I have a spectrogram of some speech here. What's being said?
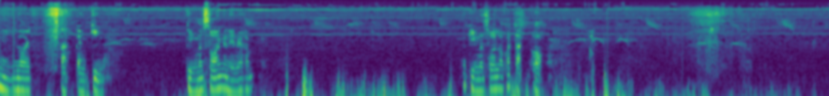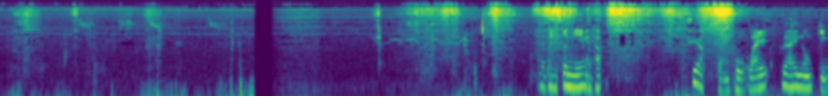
นี่รอยตัดแต่ง กิ่ง กิ่งมันซ้อนกันเห็นไหมครับกิ่งมันซ้อนเราก็ตัดออกมาดูต้นนี้กันครับ เชือกผมผูกไว้เพื่อให้โน้มกิ่ง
